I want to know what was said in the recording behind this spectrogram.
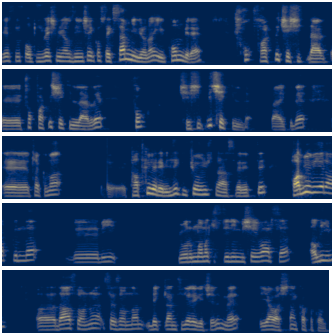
Jesus 35 milyon Zinchenko 80 milyona ilk 11'e çok farklı çeşitler, e, çok farklı şekillerde, çok çeşitli şekilde belki de e, takıma e, katkı verebilecek iki oyuncu transfer etti. Fabio Vieira hakkında e, bir yorumlamak istediğim bir şey varsa alayım. Ee, daha sonra sezondan beklentilere geçelim ve yavaştan kapatalım.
